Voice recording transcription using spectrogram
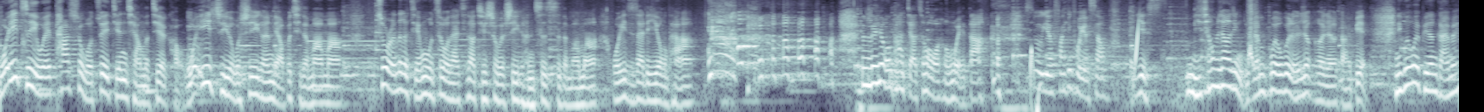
我一直以为她是我最坚强的借口，我一直以为我是一个很了不起的妈妈。做了那个节目之后，我才知道其实我是一个很自私的妈妈，我一直在利用他，利用她假装我很伟大。So you're fighting for yourself？Yes，你相不相信人不会为了任何人而改变？你会为别人改没？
